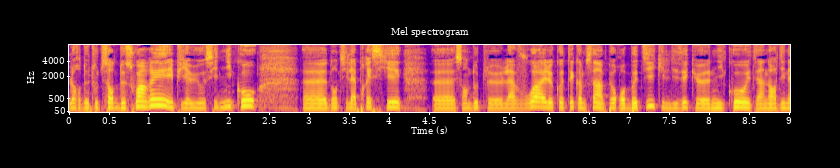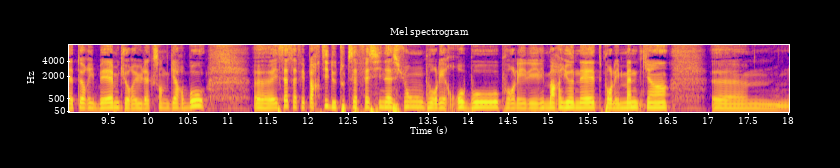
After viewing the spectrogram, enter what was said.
lors de toutes sortes de soirées, et puis il y a eu aussi Nico, dont il appréciait sans doute la voix et le côté comme ça un peu robotique, il disait que Nico était un ordinateur IBM qui aurait eu l'accent de Garbo, euh, et ça, ça fait partie de toute sa fascination pour les robots, pour les, marionnettes, pour les mannequins. Euh,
